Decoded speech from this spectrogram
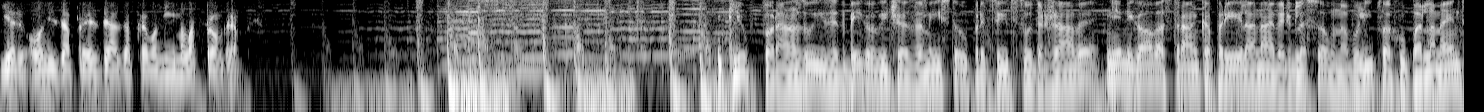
jer oni zapravo SDA zapravo nije imala program. Kljub porazu Izetbegoviča za mesto v predsedstvu države je njegova stranka prijela največ glasov na volitvah v parlament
